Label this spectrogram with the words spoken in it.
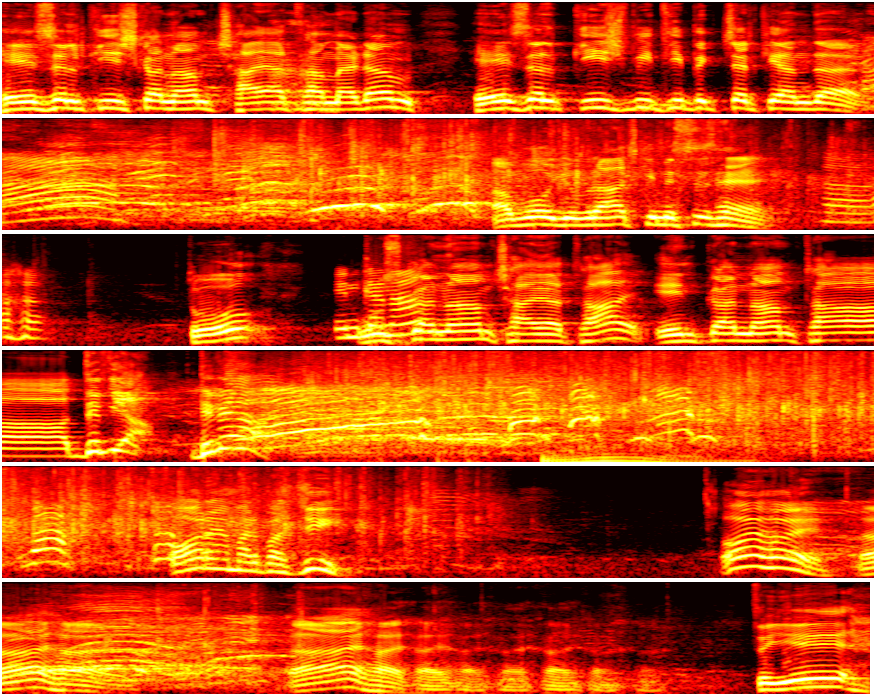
हेजल कीश का नाम छाया था मैडम। हेजल कीश भी थी पिक्चर के अंदर। अब वो युवराज की मिसेस हैं। तो इनका उसका नाम? नाम छाया था। इनका नाम था दिव्या। दिव्या! और है हमारे पास जी। ओए होए। हाय हाय। हाय हाय हाय हाय हाय हाय हाय हाय। तो ये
